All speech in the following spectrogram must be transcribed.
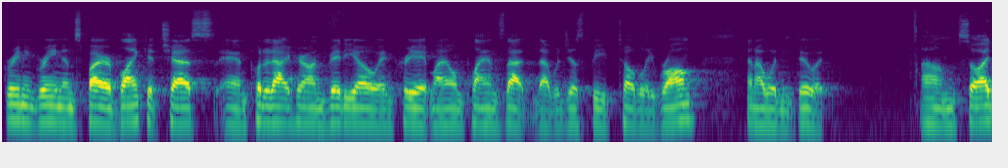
Greene and Greene inspired blanket chest and put it out here on video and create my own plans. That, that would just be totally wrong, and I wouldn't do it. Um, so I,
